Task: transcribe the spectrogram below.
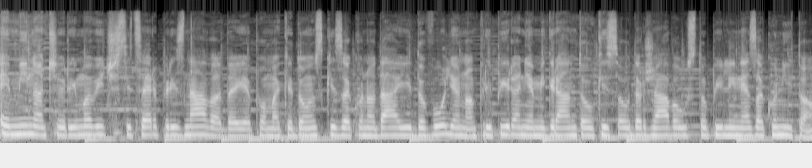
Emina Čerimovič sicer priznava, da je po makedonski zakonodaji dovoljeno pripiranje migrantov, ki so v državo vstopili nezakonito.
